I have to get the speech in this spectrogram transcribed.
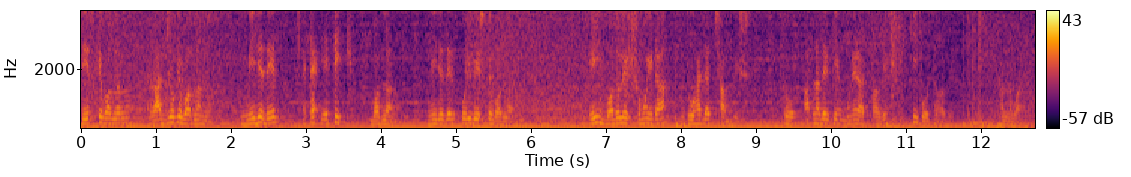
দেশকে বদলানো, রাজ্যকে বদলানো, নিজেদের একটা এথিক বদলানো, নিজেদের পরিবেশকে বদলানো। এই বদলের সময়টা দু হাজার ছাব্বিশ। তো আপনাদেরকে মনে রাখতে হবে কী করতে হবে। ধন্যবাদ।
